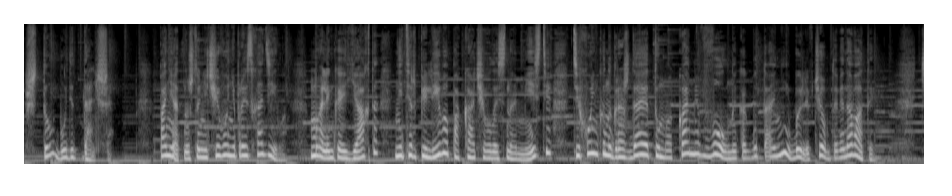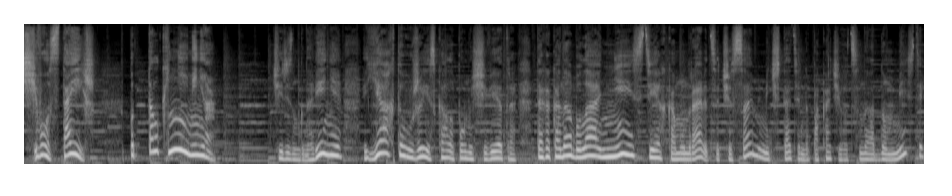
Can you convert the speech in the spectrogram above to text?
что будет дальше. Понятно, что ничего не происходило – Маленькая яхта нетерпеливо покачивалась на месте, тихонько награждая тумаками волны, как будто они были в чем-то виноваты. «Чего стоишь? Подтолкни меня!» Через мгновение яхта уже искала помощи ветра, так как она была не из тех, кому нравится часами мечтательно покачиваться на одном месте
